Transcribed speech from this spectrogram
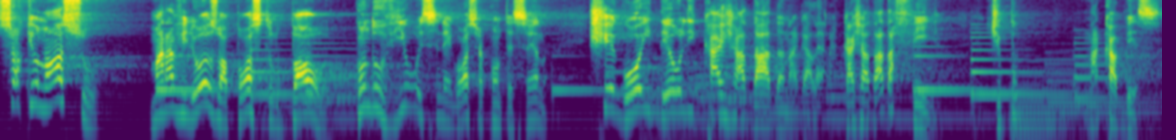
Só que o nosso maravilhoso apóstolo Paulo, quando viu esse negócio acontecendo, chegou e deu-lhe cajadada na galera, cajadada feia, tipo na cabeça.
